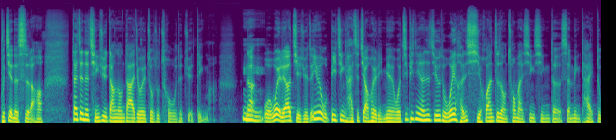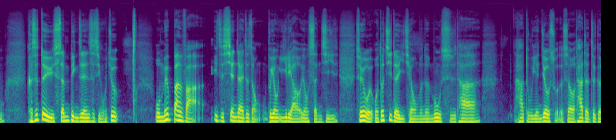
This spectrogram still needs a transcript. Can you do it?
不见得是了哈，在这样的情绪当中，大家就会做出错误的决定嘛。那我为了要解决这，因为我毕竟还是教会里面，我毕竟还是基督徒，我也很喜欢这种充满信心的生命态度。可是对于生病这件事情，我就我没有办法一直陷在这种不用医疗用神机。所以我我都记得以前我们的牧师他他读研究所的时候，他的这个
